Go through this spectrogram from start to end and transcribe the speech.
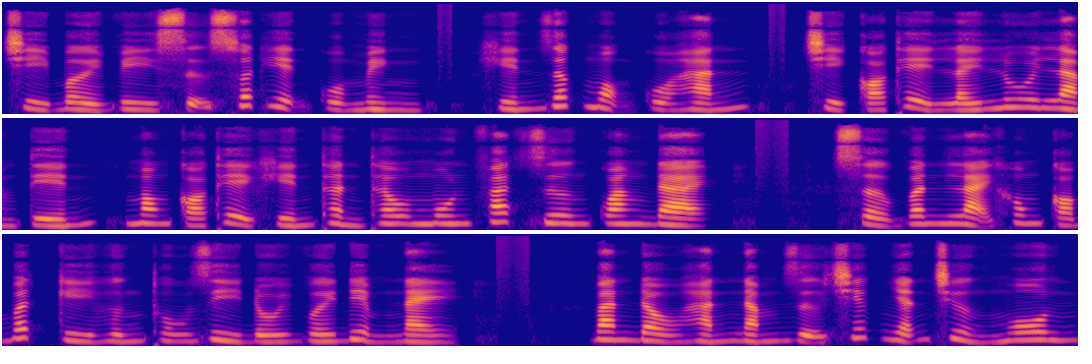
Chỉ bởi vì sự xuất hiện của mình, khiến giấc mộng của hắn chỉ có thể lấy lui làm tiến, mong có thể khiến thần thâu môn phát dương quang đại. Sở vân lại không có bất kỳ hứng thú gì đối với điểm này. Ban đầu hắn nắm giữ chiếc nhẫn trưởng môn,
